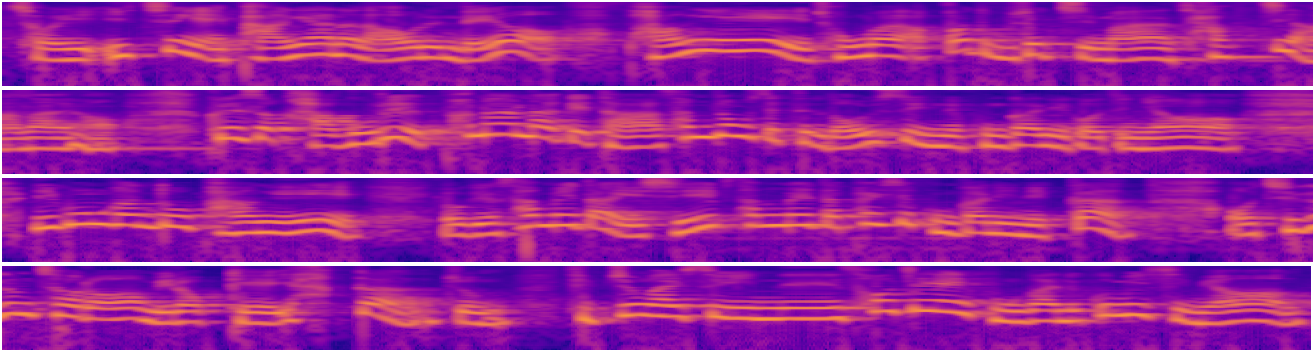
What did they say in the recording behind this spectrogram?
저희 2층에 방이 하나 나오는데요. 방이 정말 아까도 보셨지만 작지 않아요. 그래서 가구를 편안하게 다 3종 세트를 넣을 수 있는 공간이거든요. 이 공간도 방이 여기가 3m 20, 3m 80 공간이니까 어, 지금처럼 이렇게 약간 좀 집중할 수 있는 서재 공간을 꾸미시면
